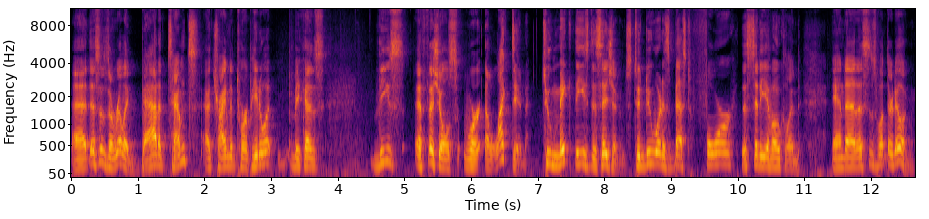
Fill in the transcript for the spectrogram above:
uh, this is a really bad attempt at trying to torpedo it because these officials were elected to make these decisions, to do what is best for the city of Oakland, and uh, this is what they're doing.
